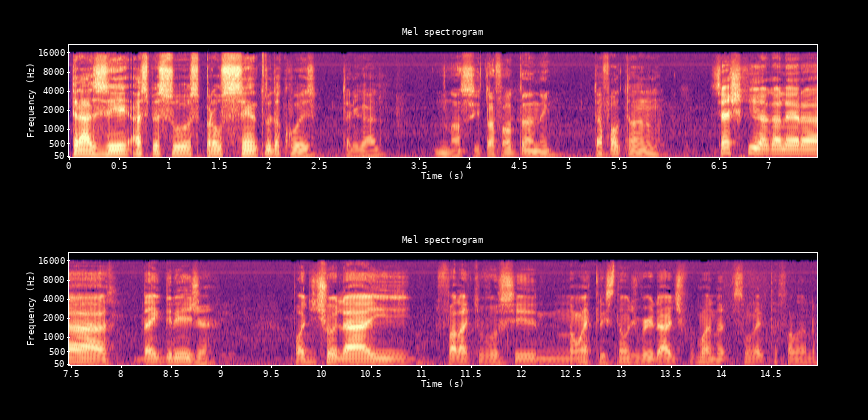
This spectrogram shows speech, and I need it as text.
trazer as pessoas para o centro da coisa, tá ligado? Nossa, e tá faltando, hein? Tá faltando, mano. Você acha que a galera da igreja pode te olhar e falar que você não é cristão de verdade? Tipo, mano, é o que esse moleque tá falando.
